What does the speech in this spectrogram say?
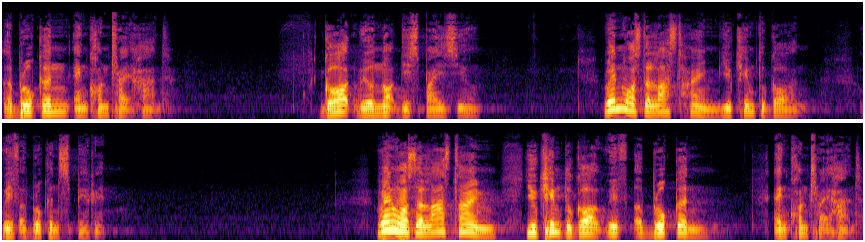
a broken and contrite heart. God will not despise you. When was the last time you came to God with a broken spirit? When was the last time you came to God with a broken and contrite heart?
